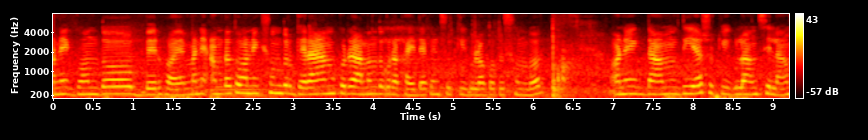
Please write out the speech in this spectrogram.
অনেক গন্ধ বের হয়। মানে আমরা তো অনেক সুন্দর ঘেরান করে আনন্দ করে খাই। দেখেন শুটকিগুলো কত সুন্দর। অনেক দাম দিয়ে শুটকিগুলো আনছিলাম।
